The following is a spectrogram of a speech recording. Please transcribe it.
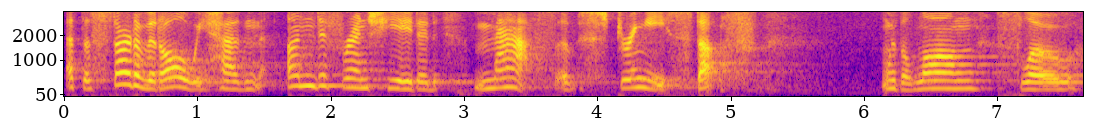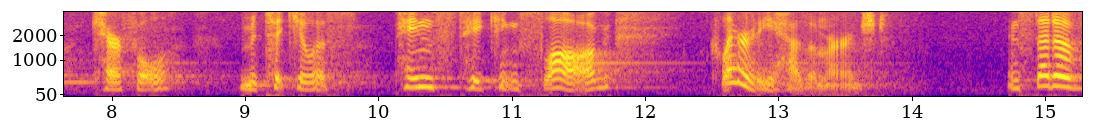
At the start of it all, we had an undifferentiated mass of stringy stuff with a long, slow, careful, meticulous, painstaking slog, clarity has emerged. Instead of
